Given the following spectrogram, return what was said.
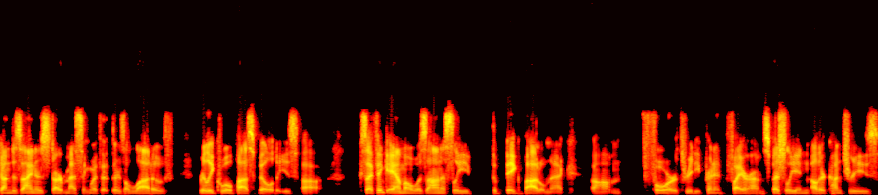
gun designers start messing with it, there's a lot of really cool possibilities. Because I think ammo was honestly the big bottleneck um, for 3D printed firearms, especially in other countries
